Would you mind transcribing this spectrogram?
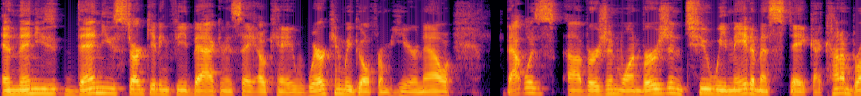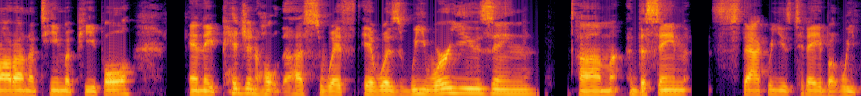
And then you then you start getting feedback and say okay where can we go from here? Now that was uh, version one. Version two we made a mistake. I kind of brought on a team of people and they pigeonholed us with it was we were using um, the same stack we use today but we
